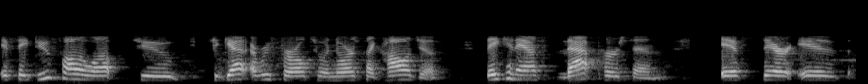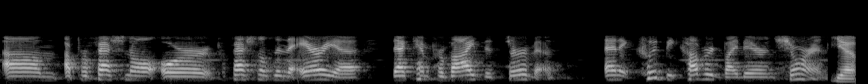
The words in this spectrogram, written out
if they do follow up to to get a referral to a neuropsychologist, they can ask that person if there is um, a professional or professionals in the area that can provide this service and it could be covered by their insurance. Yeah.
